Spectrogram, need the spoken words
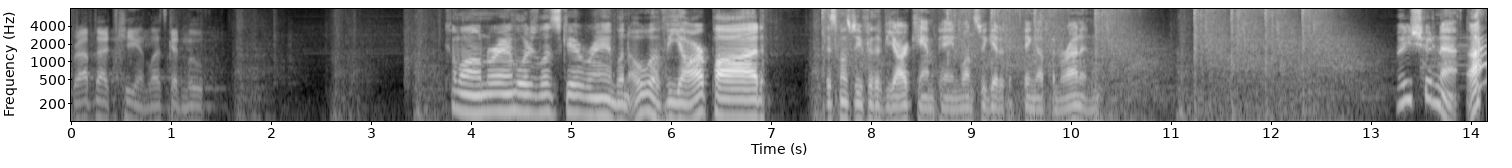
Grab that key and let's get moving. Come on, Ramblers, let's get rambling. Oh, a VR pod. This must be for the VR campaign once we get the thing up and running. What are you shooting at? Ah!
